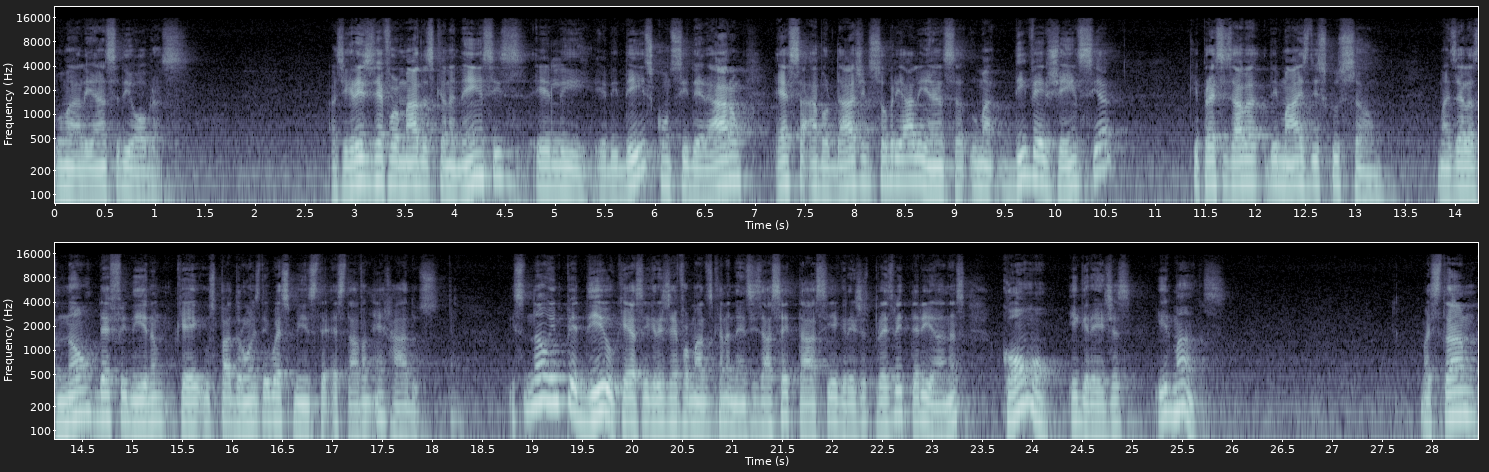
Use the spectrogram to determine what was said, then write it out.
uma aliança de obras. As igrejas reformadas canadenses, ele, ele diz, consideraram essa abordagem sobre a aliança uma divergência que precisava de mais discussão, mas elas não definiram que os padrões de Westminster estavam errados. Isso não impediu que as igrejas reformadas canadenses aceitassem igrejas presbiterianas como igrejas irmãs. Mas Stam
